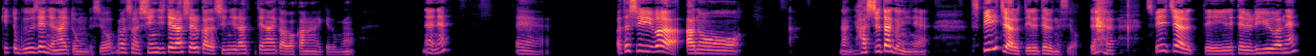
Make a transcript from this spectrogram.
きっと偶然じゃないと思うんですよ。まあ、その信じてらっしゃるか信じられてないかはわからないけども。ねえね。えー、私は、あのー、何？ハッシュタグにね、スピリチュアルって入れてるんですよ。スピリチュアルって入れてる理由はね、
